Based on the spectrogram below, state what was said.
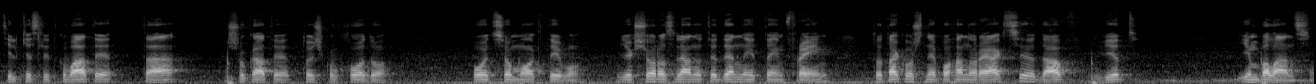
тільки слідкувати та шукати точку входу по цьому активу. Якщо розглянути денний таймфрейм, то також непогану реакцію дав від імбалансу.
